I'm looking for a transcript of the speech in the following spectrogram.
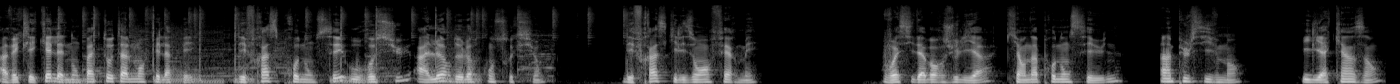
avec lesquelles elles n'ont pas totalement fait la paix, des phrases prononcées ou reçues à l'heure de leur construction, des phrases qui les ont enfermées. Voici d'abord Julia qui en a prononcé une, impulsivement, il y a 15 ans,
